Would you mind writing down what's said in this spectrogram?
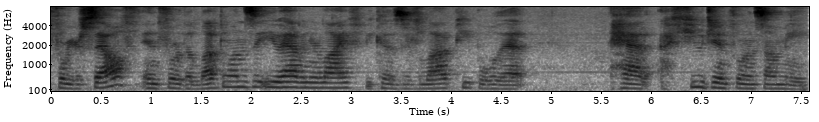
for yourself and for the loved ones that you have in your life because there's a lot of people that had a huge influence on me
